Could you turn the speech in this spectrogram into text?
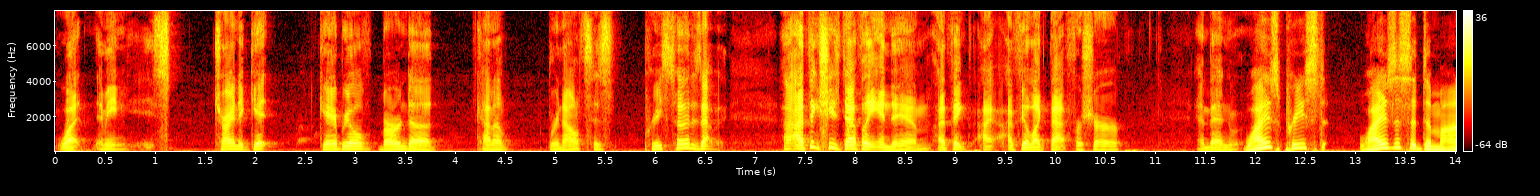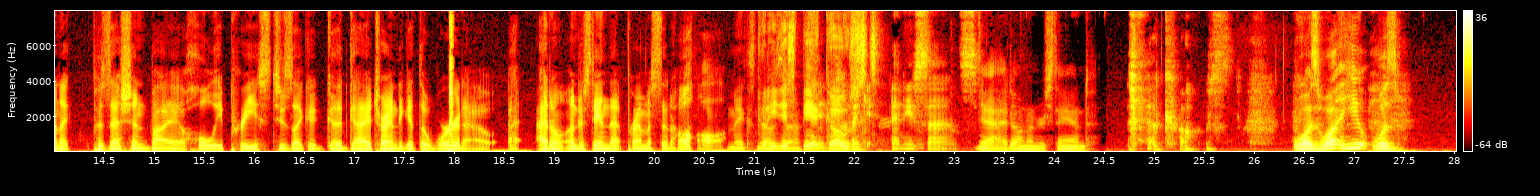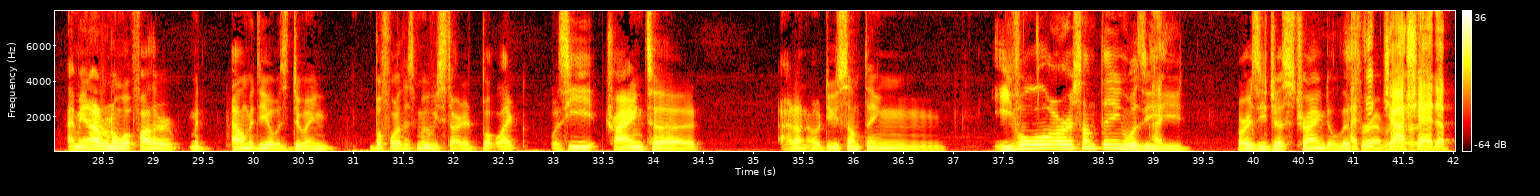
what? I mean, he's trying to get Gabriel Byrne to kind of renounce his priesthood. Is that? I I think she's definitely into him. I think I, I feel like that for sure. And then Why is priest? Why is this a demonic possession by a holy priest who's like a good guy trying to get the word out? I, I don't understand that premise at all. Makes could no he just be a It ghost? make any sense. Yeah, I don't understand. a ghost. Was what he was. I mean, I don't know what Father Me- Alameida was doing before this movie started, but like, was he trying to, I don't know, do something evil or something? Was he, or is he just trying to live I forever? think Josh or- had a.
